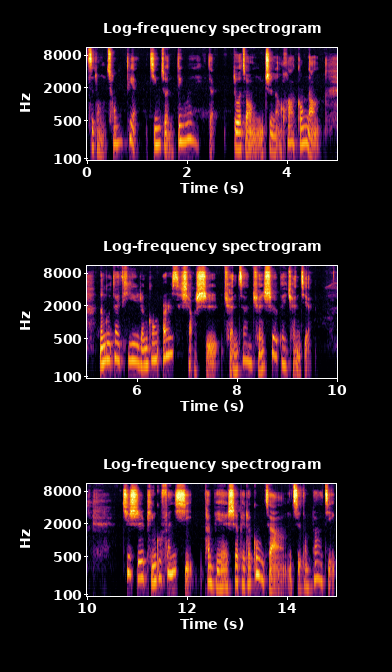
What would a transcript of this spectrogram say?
自动充电、精准定位等。多种智能化功能，能够代替人工二十四小时全站全设备全检，及时评估分析，判别设备的故障，自动报警。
